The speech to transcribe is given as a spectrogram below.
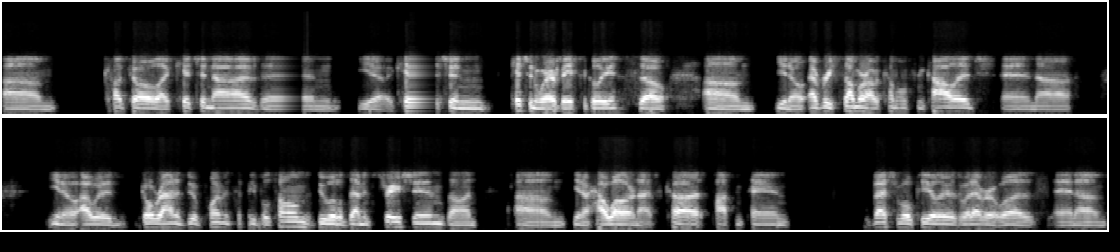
um, Cutco like kitchen knives and, and yeah, kitchen kitchenware basically. So um, you know, every summer I would come home from college and uh, you know, I would go around and do appointments at people's homes, do little demonstrations on um, you know, how well our knives cut, pots and pans, vegetable peelers, whatever it was. And um,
